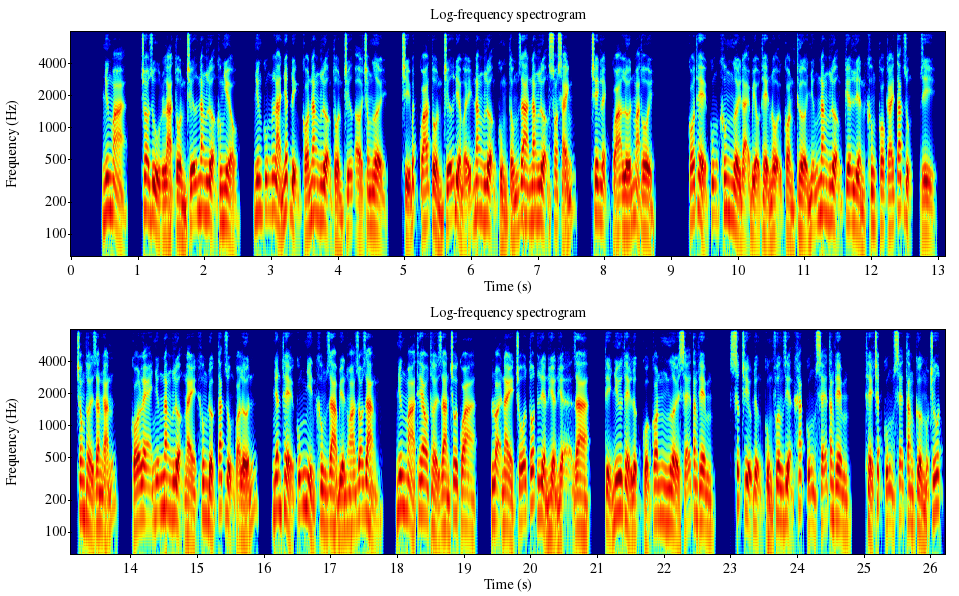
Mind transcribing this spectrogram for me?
Nhưng mà, cho dù là tồn trữ năng lượng không nhiều, nhưng cũng là nhất định có năng lượng tồn trữ ở trong người, chỉ bất quá tồn trữ điểm ấy năng lượng cùng tống ra năng lượng so sánh trên lệch quá lớn mà thôi. Có thể cũng không người đại biểu thể nội còn thừa những năng lượng kia liền không có cái tác dụng gì, trong thời gian ngắn, có lẽ những năng lượng này không được tác dụng quá lớn, nhân thể cũng nhìn không ra biến hóa rõ ràng nhưng mà theo thời gian trôi qua, loại này chỗ tốt liền hiện hiện ra, tỉ như thể lực của con người sẽ tăng thêm, sức chịu đựng cùng phương diện khác cũng sẽ tăng thêm, thể chất cũng sẽ tăng cường một chút.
